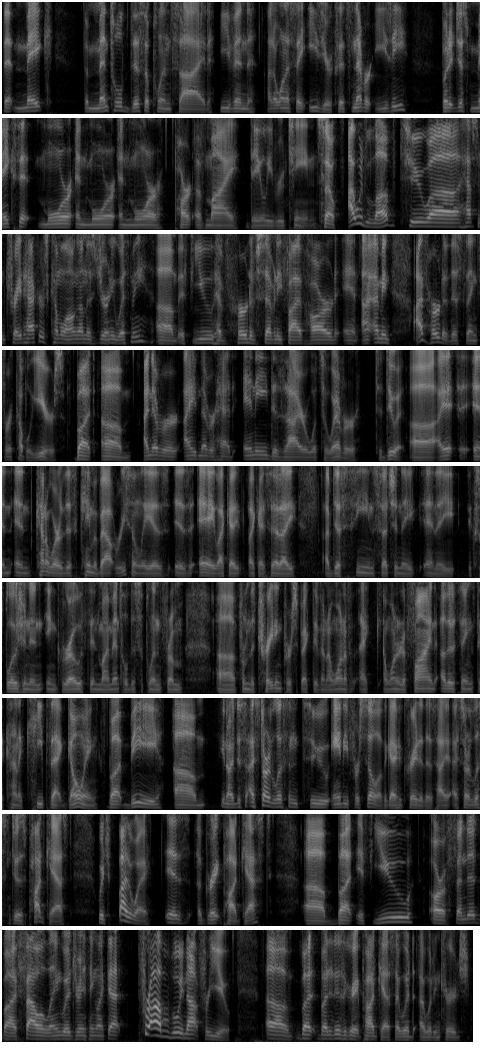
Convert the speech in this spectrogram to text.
that make the mental discipline side even i don't want to say easier because it's never easy but it just makes it more and more and more part of my daily routine. So I would love to uh, have some trade hackers come along on this journey with me. Um, if you have heard of 75 Hard, and I, I, mean, I've heard of this thing for a couple years, but um, I never, I had never had any desire whatsoever to do it. Uh, I and and kind of where this came about recently is is a like I like I said I I've just seen such an a an a explosion in, in growth in my mental discipline from uh, from the trading perspective, and I want to I, I wanted to find other things to kind of keep that going. But B, um, you know, I just I started listening to Andy Frisella, the guy who created this. I, I started listening to his podcast, which by the way is a great podcast. Uh, but if you are offended by foul language or anything like that, probably not for you. Um, but but it is a great podcast. I would I would encourage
